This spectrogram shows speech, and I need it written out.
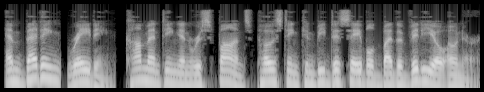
Embedding, rating, commenting and response posting can be disabled by the video owner.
